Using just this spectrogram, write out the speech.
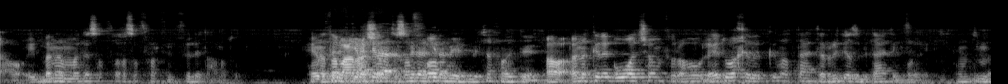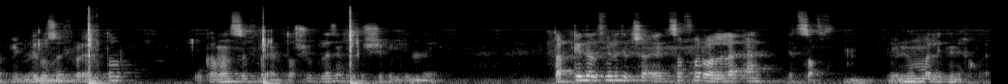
أهو يبقى أنا لما أجي أصفر أصفر في ال fillet على طول. هنا طبعا كده عشان كده كده تصفر بي- بيتصفر التاني. أه أنا كده جوه chamfer أهو لقيته واخد القيمة بتاعت ال radius بتاعت ال fillet قمت مديله صفر enter وكمان صفر enter. شوف لازم تخش في الاثنين طب كده ال fillet اتش- اتصفر ولا لأ؟ اتصفر. لأن هما الاثنين إخوات.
